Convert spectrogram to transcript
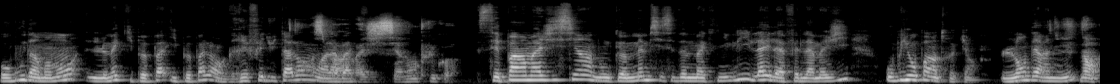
Au bout d'un moment, le mec il peut pas, il peut pas leur greffer du talent Non, c'est à la pas un magicien non plus, quoi. c'est pas un magicien, donc euh, même si c'est Don McNeely, là il a fait de la magie. Oublions pas un truc, hein. l'an dernier, Non,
